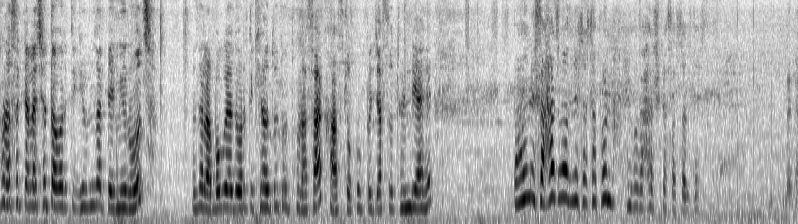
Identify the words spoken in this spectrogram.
थोडासा त्याला छतावरती घेऊन जाते मी रोज. जरा चला बघूयात वरती खेळतो तो थोडासा. खास तो खूपच जास्त थंडी आहे. पाहुणे सहाच वाजले तसा पण. हे बघा हर्ष कसा चालते बघा.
